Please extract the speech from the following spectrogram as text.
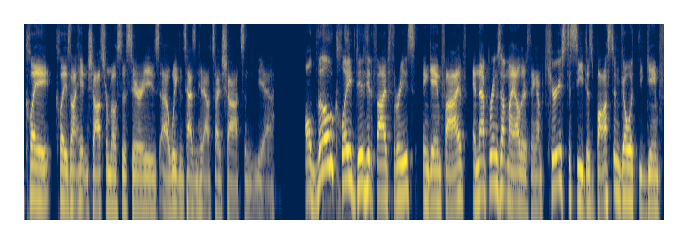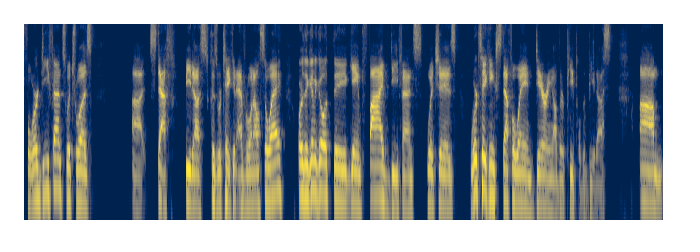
klay klay's not hitting shots for most of the series. Uh wiggins hasn't hit outside shots and yeah. Although klay did hit five threes in game five and that brings up my other thing. I'm curious to see does boston go with the game four defense which was uh steph beat us because we're taking everyone else away or they're going to go with the game five defense, which is we're taking Steph away and daring other people to beat us. Um,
